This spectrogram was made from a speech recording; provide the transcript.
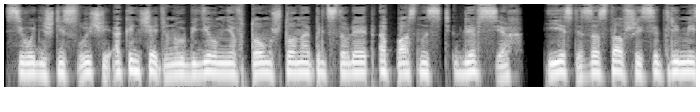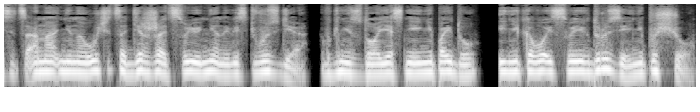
Сегодняшний случай окончательно убедил меня в том, что она представляет опасность для всех. Если за оставшиеся три месяца она не научится держать свою ненависть в узде, в гнездо я с ней не пойду и никого из своих друзей не пущу.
